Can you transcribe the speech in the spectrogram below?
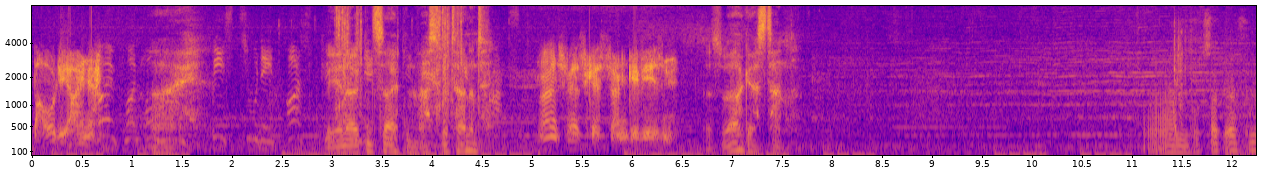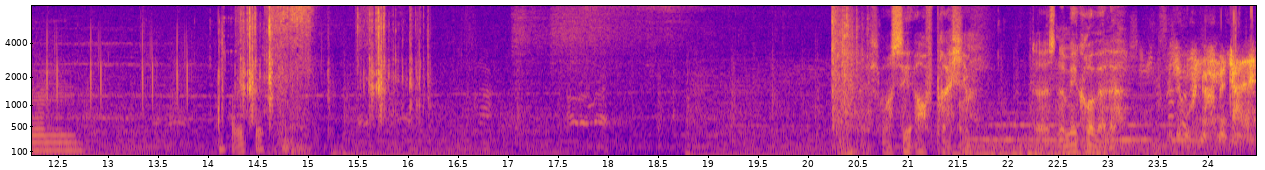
Bau dir eine. Ei. Wie in alten Zeiten, was, Lieutenant? Als wär's gestern gewesen. Das war gestern. Ähm, Rucksack öffnen. Hab ich das? Ich muss sie aufbrechen. Da ist eine Mikrowelle. Such nach Metall.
